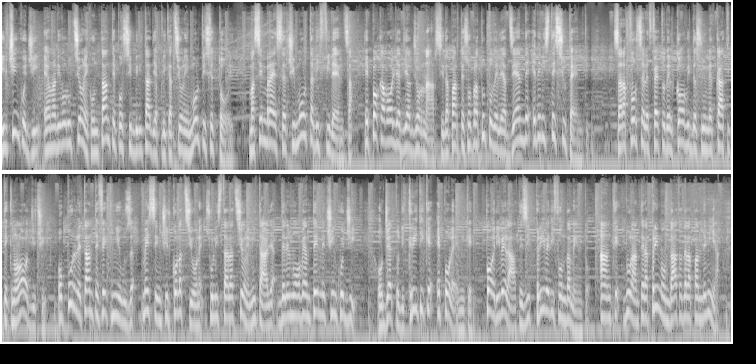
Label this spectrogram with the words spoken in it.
Il 5G è una rivoluzione con tante possibilità di applicazione in molti settori, ma sembra esserci molta diffidenza e poca voglia di aggiornarsi da parte soprattutto delle aziende e degli stessi utenti. Sarà forse l'effetto del Covid sui mercati tecnologici, oppure le tante fake news messe in circolazione sull'installazione in Italia delle nuove antenne 5G, oggetto di critiche e polemiche, poi rivelatesi prive di fondamento, anche durante la prima ondata della pandemia,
